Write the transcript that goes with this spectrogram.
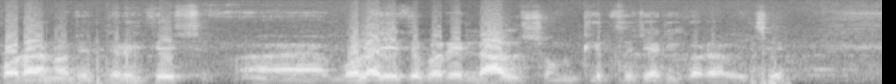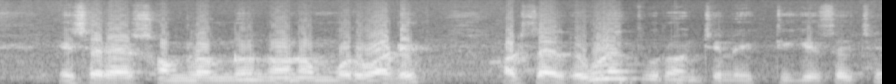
কড়া নজরদারিতে বলা যেতে পারে লাল সংক্ষেপ জারি করা হয়েছে। এছাড়া সংলগ্ন ন নম্বর ওয়ার্ডে অর্থাৎ রঘুনাথপুর অঞ্চলে একটি কেস আছে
